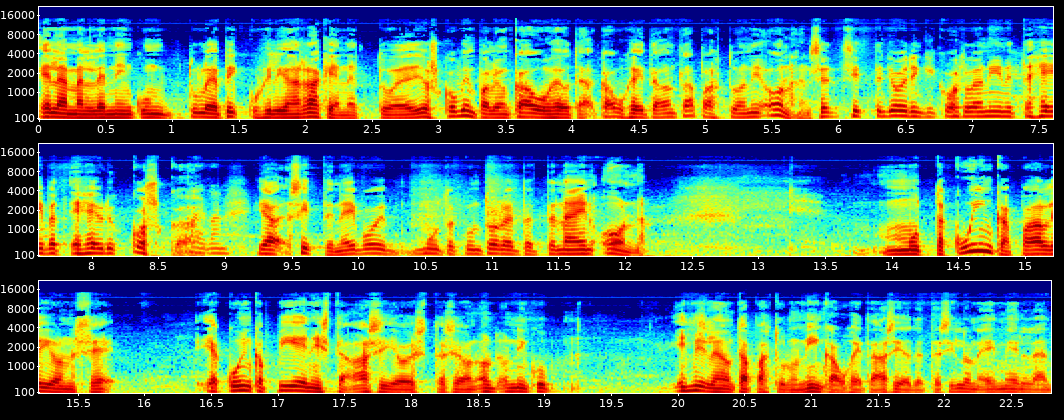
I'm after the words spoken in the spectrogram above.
elämälle niin kuin tulee pikkuhiljaa rakennettua. Ja jos kovin paljon kauheita, kauheita on tapahtua, niin onhan se sitten joidenkin kohdalla niin, että he eivät eheydy koskaan. Aivan. Ja sitten ei voi muuta kuin todeta, että näin on. Mutta kuinka paljon se ja kuinka pienistä asioista se on, on, on niin kuin, ihmisille on tapahtunut niin kauheita asioita, että silloin ei mielellään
